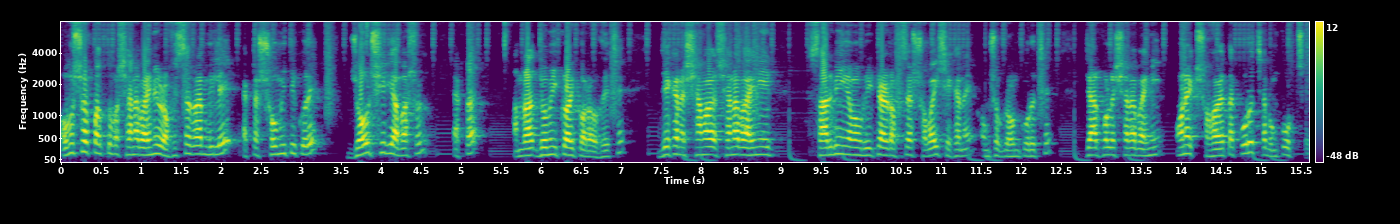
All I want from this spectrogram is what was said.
অবসরপ্রাপ্ত বা সেনাবাহিনীর অফিসাররা মিলে একটা সমিতি করে জলসিরি আবাসন একটা আমরা জমি ক্রয় করা হয়েছে, যেখানে সেনা- সেনাবাহিনীর সার্ভিং এবং রিটায়ার্ড অফিসার সবাই সেখানে অংশগ্রহণ করেছে, যার ফলে সেনাবাহিনী অনেক সহায়তা করেছে এবং করছে।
